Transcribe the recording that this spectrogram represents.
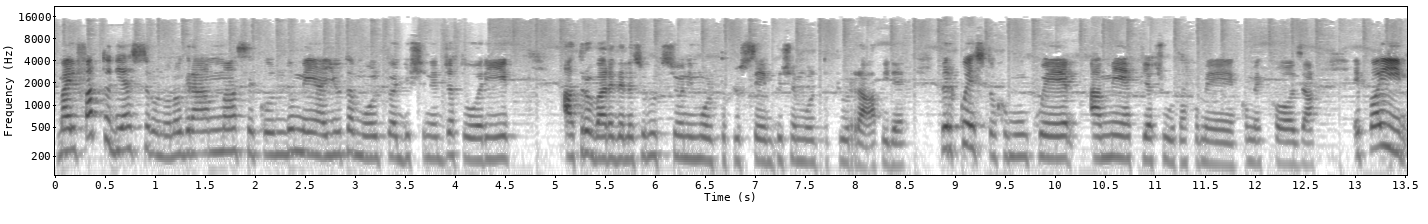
Ma il fatto di essere un ologramma, secondo me, aiuta molto agli sceneggiatori a trovare delle soluzioni molto più semplici e molto più rapide. Per questo comunque a me è piaciuta come, come cosa. E poi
